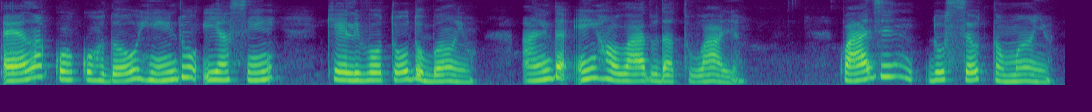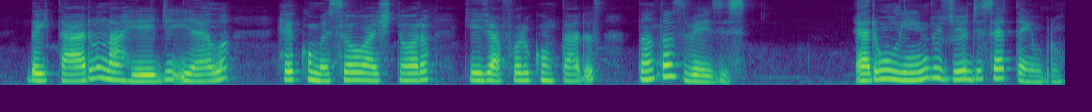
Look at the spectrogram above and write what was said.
Ela concordou rindo e assim que ele voltou do banho, ainda enrolado da toalha, quase do seu tamanho, deitaram na rede e ela recomeçou a história que já foram contadas tantas vezes. Era um lindo dia de setembro,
